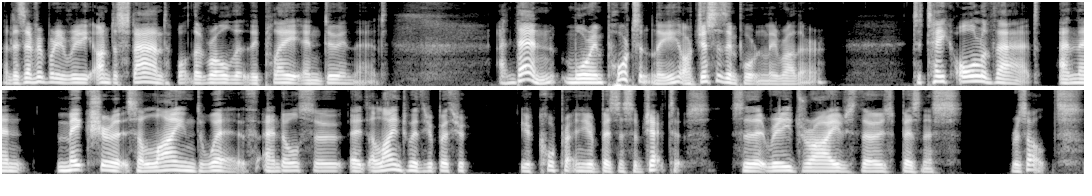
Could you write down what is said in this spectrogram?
And does everybody really understand what the role that they play in doing that? And then, more importantly, or just as importantly, rather, to take all of that and then make sure it's aligned with and also it aligned with your both your your corporate and your business objectives so that it really drives those business results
